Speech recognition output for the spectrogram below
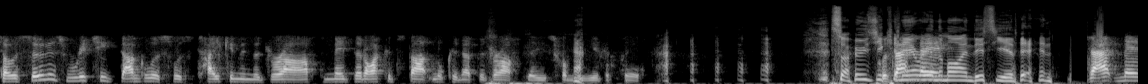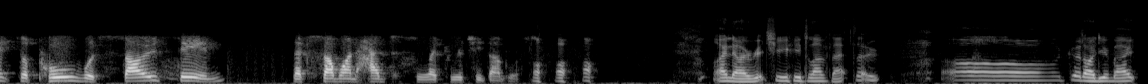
So as soon as Richie Douglas was taken in the draft, meant that I could start looking at the draftees from the year before. So who's your canary in the mine this year then? That meant the pool was so thin that someone had to select Richie Douglas. I know, Richie. He'd love that too. Oh, good on you, mate.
